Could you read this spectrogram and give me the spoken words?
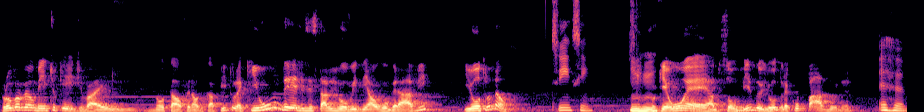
provavelmente o que a gente vai notar ao final do capítulo é que um deles estava envolvido em algo grave e outro não, Sim, sim. Uhum, porque um é absolvido e o outro é culpado, né? Aham.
